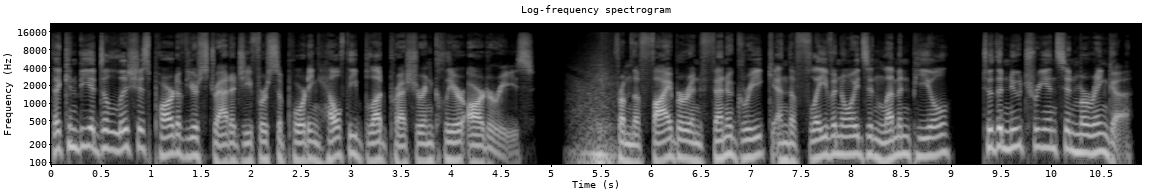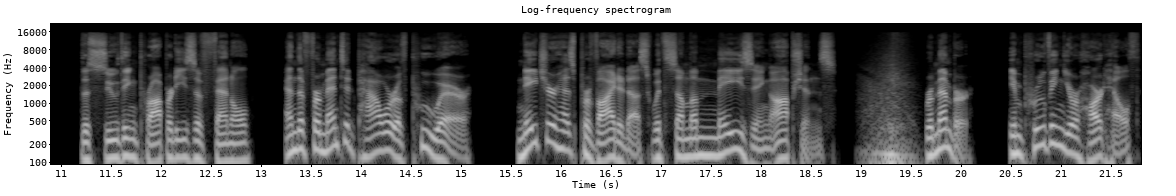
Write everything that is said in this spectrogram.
that can be a delicious part of your strategy for supporting healthy blood pressure and clear arteries. From the fiber in fenugreek and the flavonoids in lemon peel, to the nutrients in moringa, the soothing properties of fennel, and the fermented power of pu'er, nature has provided us with some amazing options. Remember, improving your heart health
